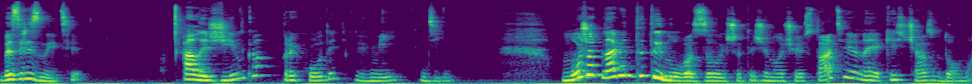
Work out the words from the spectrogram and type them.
без різниці. Але жінка приходить в мій дім. Можуть навіть дитину у вас залишити жіночою статі на якийсь час вдома.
